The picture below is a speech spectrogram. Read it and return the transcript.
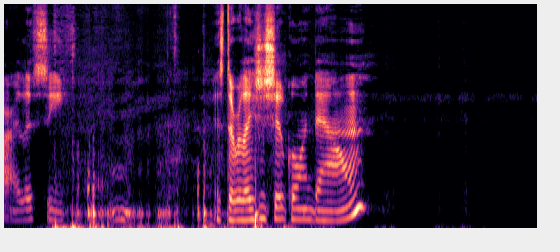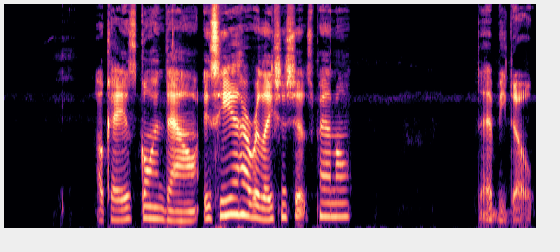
Alright, let's see. Is the relationship going down? Okay, it's going down. Is he in her relationships panel? That'd be dope.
